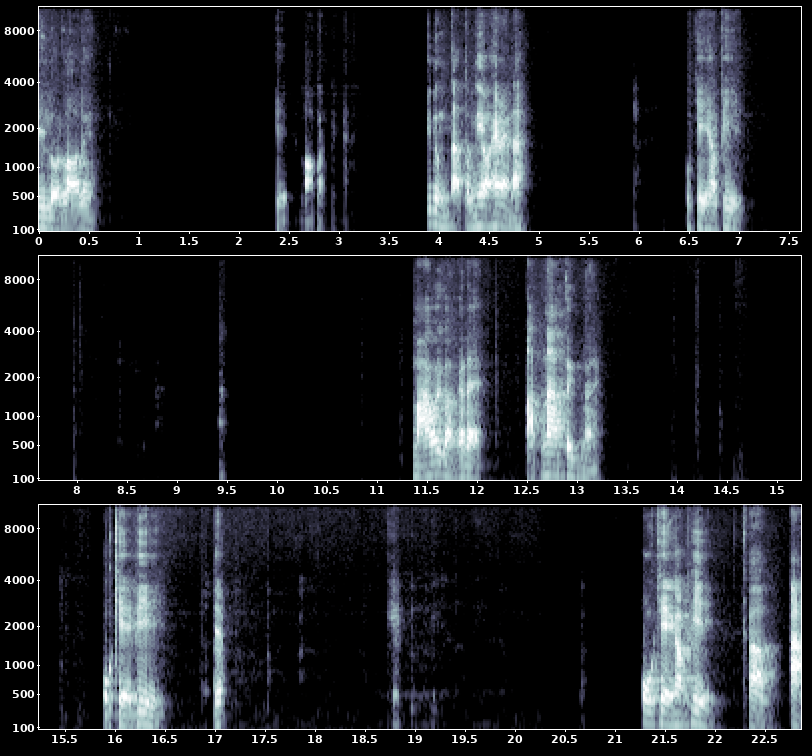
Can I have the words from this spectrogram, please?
รีโหลดรอเลยเครอแป๊บนึงนะพี่หนุ่มตัดตรงนี้เอาให้หน่อยนะโอเคครับพี่ มาร์คไว้ก่อนก็ได้ ตัดหน้าตึงหน่อยโอเคพี่เรียบ โอเคครับพี่ครับ อะ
